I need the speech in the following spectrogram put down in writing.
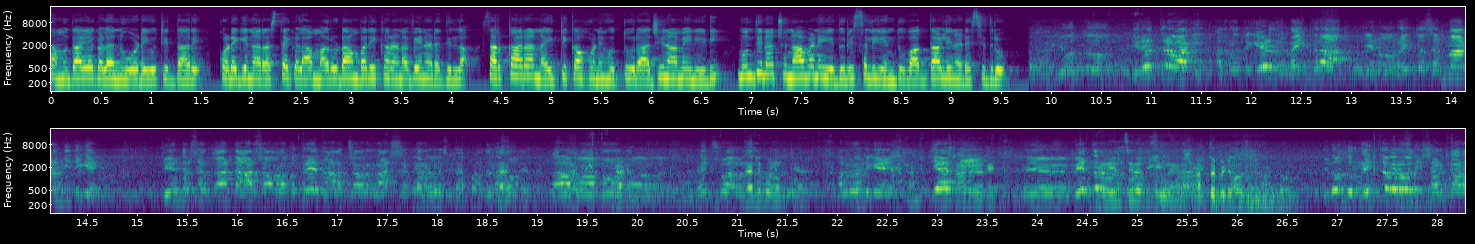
ಸಮುದಾಯಗಳನ್ನು ಒಡೆಯುತ್ತಿದ್ದಾರೆ. ಕೊಡಗಿನ ರಸ್ತೆಗಳ ಮರುಡಾಂಬರೀಕರಣವೇ ನಡೆದಿಲ್ಲ. ಸರ್ಕಾರ ನೈತಿಕ ಹೊಣೆ ಹೊತ್ತು ರಾಜೀನಾಮೆ ನೀಡಿ, ಮುಂದಿನ ಚುನಾವಣೆ ಎದುರಿಸಲಿ ಎಂದು ವಾಗ್ದಾಳಿ ನಡೆಸಿದರು ಇವತ್ತು ನಿರಂತರವಾಗಿ ಅದರ ಜೊತೆಗೆ ಹೇಳಿದ್ರು ರೈತರ ಏನು ರೈತ ಸನ್ಮಾನ ನಿಧಿಗೆ ಕೇಂದ್ರ ಸರ್ಕಾರದ ಆರು ಸಾವಿರ ಬಂದ್ರೆ ನಾಲ್ಕು ಸಾವಿರ ರಾಜ್ಯ ಸರ್ಕಾರ ಅದರೊಂದಿಗೆ ಇದೊಂದು ರೈತ ವಿರೋಧಿ ಸರ್ಕಾರ.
